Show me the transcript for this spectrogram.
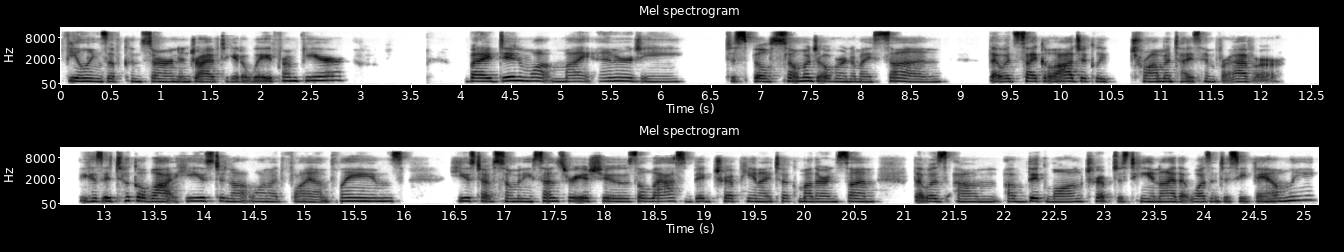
feelings of concern and drive to get away from fear. But I didn't want my energy to spill so much over into my son that would psychologically traumatize him forever because it took a lot. He used to not want to fly on planes. He used to have so many sensory issues. The last big trip he and I took, mother and son, that was um, a big long trip, just he and I, that wasn't to see family,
